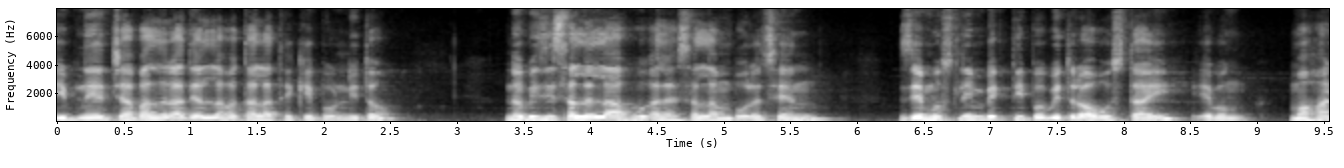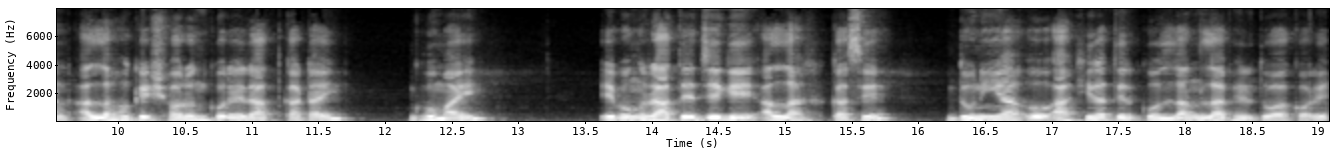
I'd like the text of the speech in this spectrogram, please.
ইবনে জাবাল রাদে আল্লাহ তালা থেকে বর্ণিত, নবীজি সাল্লাল্লাহু আলাইসাল্লাম বলেছেন, যে মুসলিম ব্যক্তি পবিত্র অবস্থায় এবং মহান আল্লাহকে স্মরণ করে রাত কাটায়, ঘুমায় এবং রাতে জেগে আল্লাহর কাছে দুনিয়া ও আখিরাতের কল্যাণ লাভের দোয়া করে,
